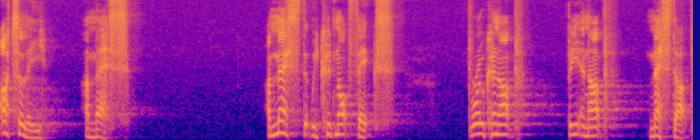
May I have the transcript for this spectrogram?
utterly a mess. A mess that we could not fix broken up, beaten up, messed up,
